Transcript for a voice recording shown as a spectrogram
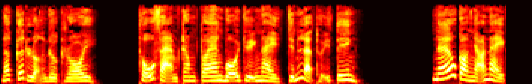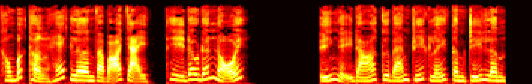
Nó kết luận được rồi. Thủ phạm trong toàn bộ chuyện này chính là Thủy Tiên. Nếu con nhỏ này không bất thần hét lên và bỏ chạy, thì đâu đến nổi. Ý nghĩ đó cứ bám triết lấy tâm trí Lâm,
